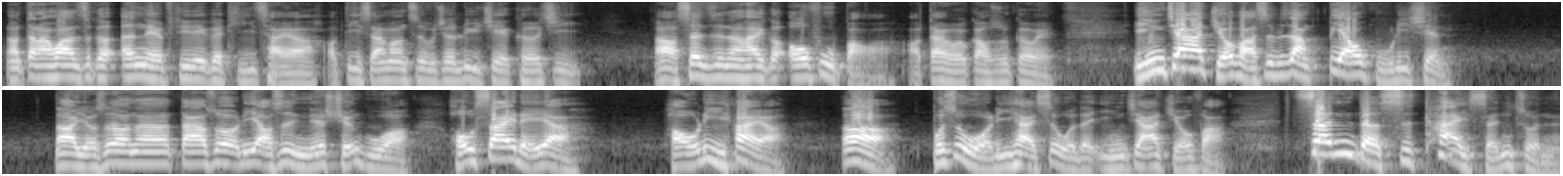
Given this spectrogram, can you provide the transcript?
那当然话这个 NFT 的一个题材啊，哦，第三方支付就是绿界科技。啊，甚至呢还有一个欧付宝啊，啊，待会会告诉各位，赢家九法是不是让标股立现？那有时候呢，大家说李老师你的选股哦，猴塞雷啊，好厉害啊，啊，不是我厉害，是我的赢家九法真的是太神准了，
